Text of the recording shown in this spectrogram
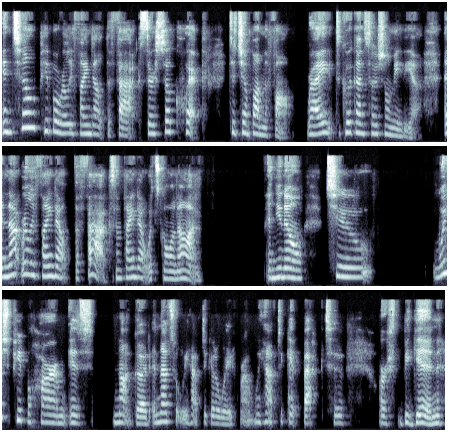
until people really find out the facts, they're so quick to jump on the phone right? To click on social media and not really find out the facts and find out what's going on. And, you know, to wish people harm is not good. And that's what we have to get away from. We have to get back to or begin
